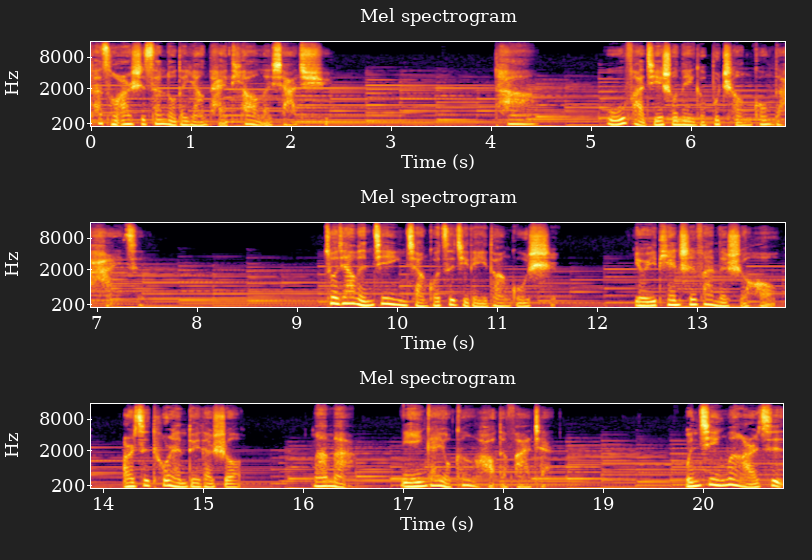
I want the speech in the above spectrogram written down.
他从二十三楼的阳台跳了下去。他无法接受那个不成功的孩子。作家文静讲过自己的一段故事。有一天吃饭的时候，儿子突然对他说：“妈妈，你应该有更好的发展。”文静问儿子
